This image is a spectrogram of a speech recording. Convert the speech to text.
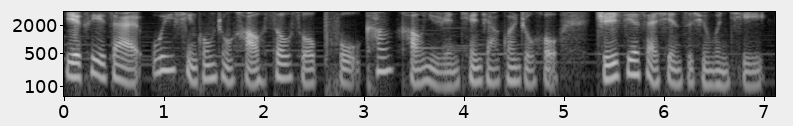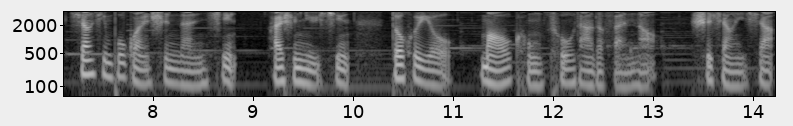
也可以在微信公众号搜索“普康好女人”，添加关注后，直接在线咨询问题。相信不管是男性还是女性，都会有毛孔粗大的烦恼。试想一下，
